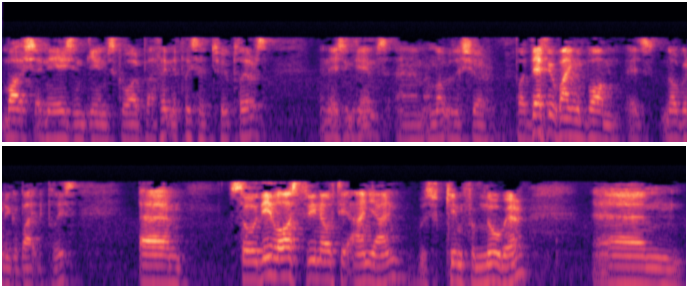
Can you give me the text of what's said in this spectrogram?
much in the Asian Games squad, but I think the place had two players in the Asian Games. Um, I'm not really sure, but definitely Hwang In-beom is not going to go back to the police. Um, so they lost 3 0 to Anyang, which came from nowhere. Um,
